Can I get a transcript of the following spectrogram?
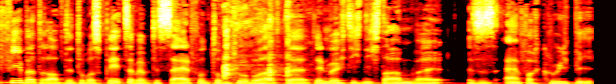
Fiebertraum, den Thomas Brezer beim Design von Tom Turbo hatte, den möchte ich nicht haben, weil es ist einfach creepy.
